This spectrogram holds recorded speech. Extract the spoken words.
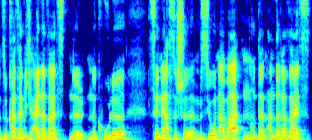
Also du kannst ja nicht einerseits eine, eine coole cineastische Mission erwarten und dann andererseits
